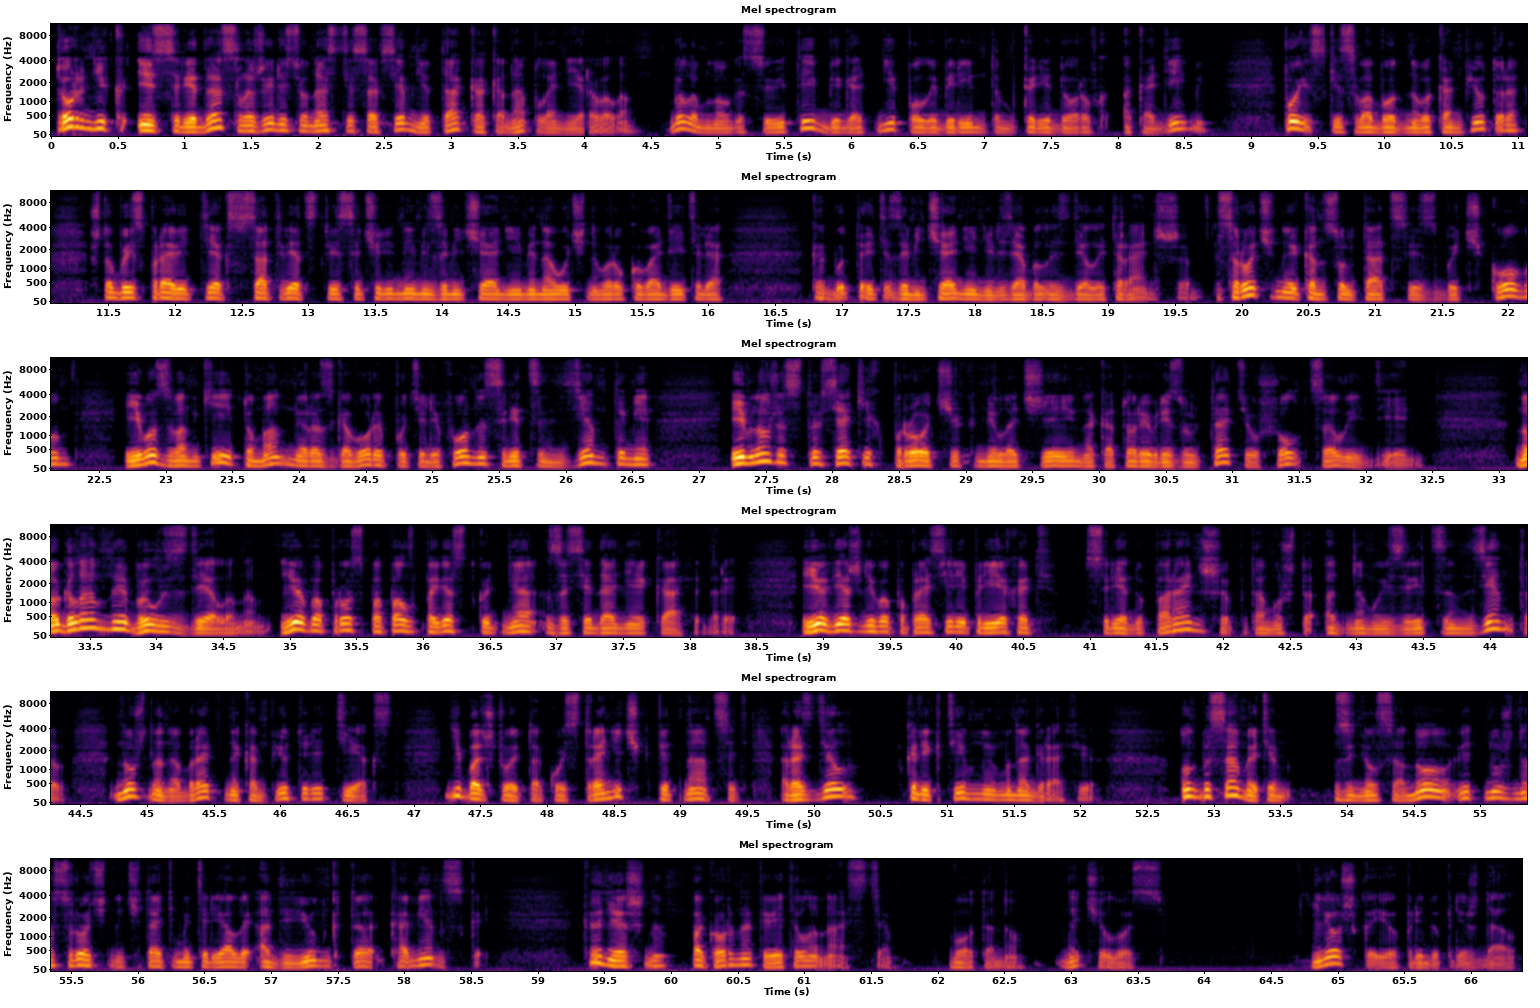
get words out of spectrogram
Вторник и среда сложились у Насти совсем не так, как она планировала. Было много суеты, беготни по лабиринтам коридоров академии, поиски свободного компьютера, чтобы исправить текст в соответствии с очередными замечаниями научного руководителя, как будто эти замечания нельзя было сделать раньше. Срочные консультации с Бычковым, его звонки и туманные разговоры по телефону с рецензентами – и множество всяких прочих мелочей, на которые в результате ушел целый день. Но главное было сделано. Ее вопрос попал в повестку дня заседания кафедры. Ее вежливо попросили приехать в среду пораньше, потому что одному из рецензентов нужно набрать на компьютере текст. Небольшой такой, страничек 15, раздел в коллективную монографию. Он бы сам этим занялся, но ведь нужно срочно читать материалы адъюнкта Каменской. «Конечно», — покорно ответила Настя. Вот оно, началось. Лёшка ее предупреждал.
